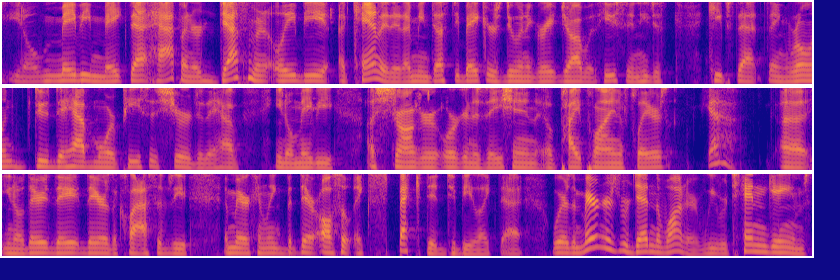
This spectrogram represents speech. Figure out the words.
you know, maybe make that happen or definitely be a candidate. I mean, Dusty Baker's doing a great job with Houston. He just keeps that thing rolling. Do they have more pieces? Sure. Do they have, you know, maybe a stronger organization, a pipeline of players? Yeah, uh, you know, they're they they're the class of the American League, but they're also expected to be like that. Where the Mariners were dead in the water. We were ten games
